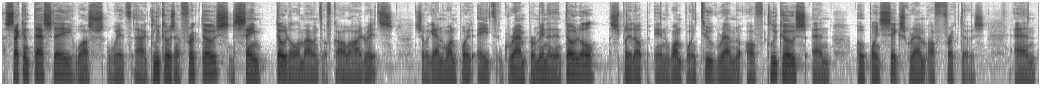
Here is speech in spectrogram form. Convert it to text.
a second test day was with uh, glucose and fructose, the same total amount of carbohydrates. So again, 1.8 gram per minute in total, split up in 1.2 gram of glucose and 0.6 gram of fructose. And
